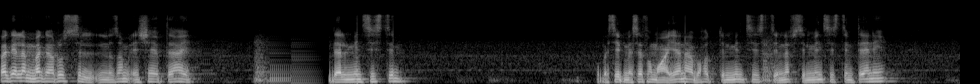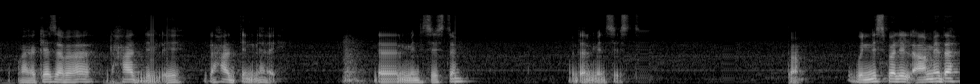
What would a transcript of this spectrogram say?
فأجي لما أجي أرص النظام الانشائي بتاعي ده ال main system. وبسيب مسافة معينة بحط ال main system نفس ال main system تاني وهكذا بقى لحد الإيه؟ لحد النهاية. ده ال main system وده ال main system. تمام وبالنسبة للأعمدة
